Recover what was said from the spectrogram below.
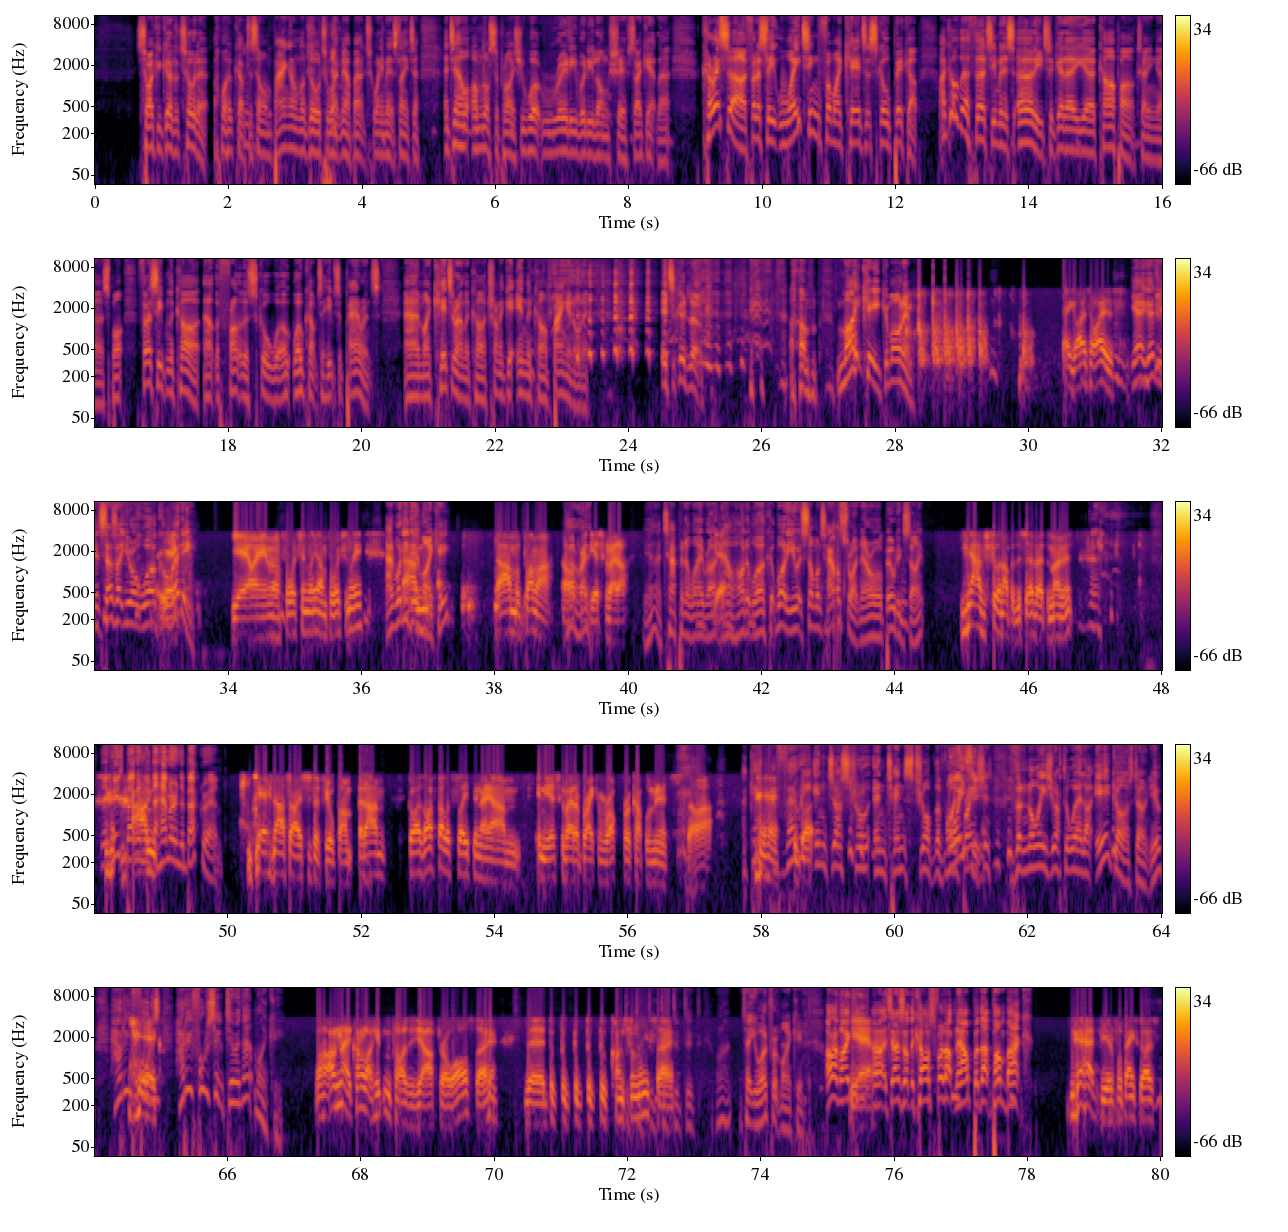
so I could go to the toilet. I woke up to someone banging on the door to wake me up about 20 minutes later. Adele, I'm not surprised. You work really, really long shifts. I get that. Carissa, I fell asleep waiting for my kids at school pickup. I got there 30 minutes early to get a uh, car parking uh, spot. Fell asleep in the car out the front of the school. Wo- woke up to heaps of parents and my kids around the car trying to get in the car, banging on it. it's a good look. um, Mikey, good morning. hey guys, how are you? Yeah, good. It sounds like you're at work already. Yeah, I am. Unfortunately, unfortunately, And what do you do, Um, Mikey? I'm a plumber. I All operate right. the excavator. Yeah, tapping away right Yeah. now, hard at work. What are you at someone's house right now or a building site? Yeah, I'm filling up at the server at the moment. Then who's banging Um, with the hammer in the background? Yeah, no, sorry, it's just a fuel pump. But um, guys, I fell asleep in a um in the excavator breaking rock for a couple of minutes. So uh, Again, a very but- industrial, intense job. The vibrations, the noise. You have to wear like ear guards, don't you? How do you Yeah. fall how do you fall asleep doing that, Mikey? Well, I don't know, it kind of like hypnotizes you after a while. So the duk duk duk duk duk constantly. So All right, take your word for it, Mikey. All right, Mikey. Yeah. Uh, it sounds like the car's full up now. Put that pump back. yeah, beautiful. Thanks, guys.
